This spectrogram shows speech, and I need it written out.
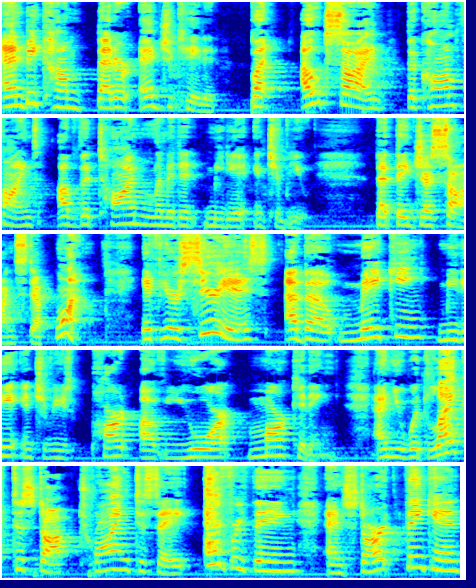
and become better educated. But outside the confines of the time limited media interview that they just saw in step one. If you're serious about making media interviews part of your marketing and you would like to stop trying to say everything and start thinking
